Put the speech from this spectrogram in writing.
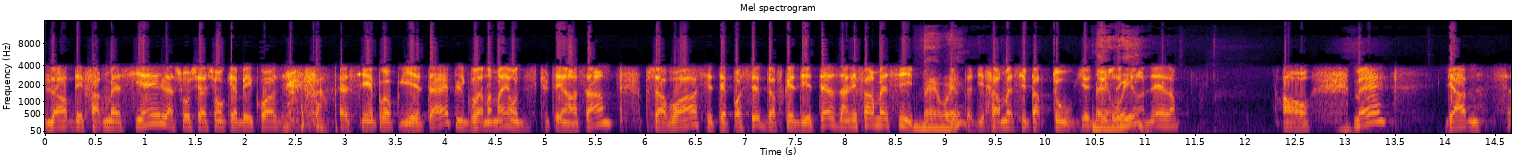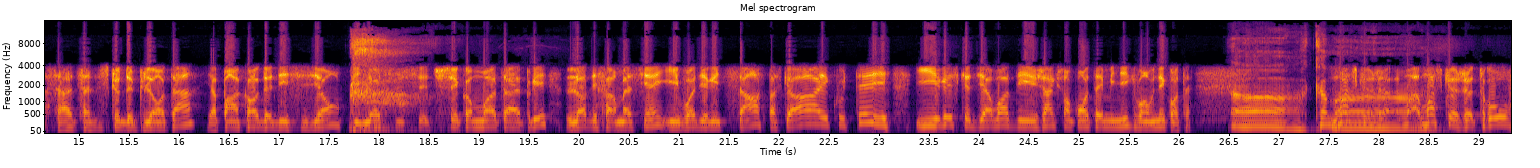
l'Ordre des pharmaciens, l'Association québécoise des pharmaciens propriétaires, puis le gouvernement, ils ont discuté ensemble pour savoir si c'était possible d'offrir des tests dans les pharmacies. Ben oui. Il y a des pharmacies partout. Il y a Ben oui. qu'il y en a, là. Alors, mais, regarde, ça, ça, ça discute depuis longtemps. Il n'y a pas encore de décision. Puis là, tu sais, tu sais comme moi, tu as appris, l'Ordre des pharmaciens, ils voient des réticences parce que, ah, écoutez, il risque d'y avoir des gens qui sont contaminés qui vont venir contaminer. Ah, comment Moi, ce que je, moi, moi, ce que je trouve,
